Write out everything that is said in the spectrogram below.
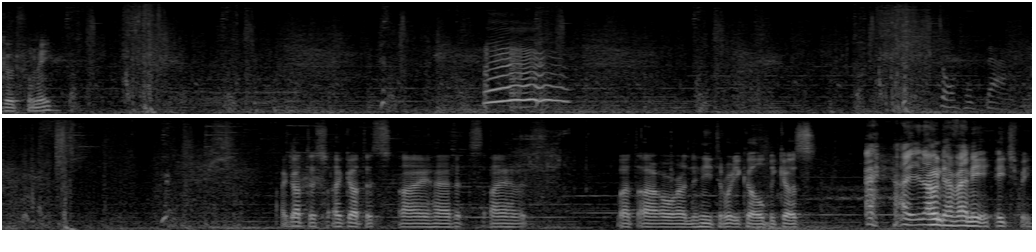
good for me. I got this, I got this, I have it, I have it. But I already need to recall because I don't have any HP.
